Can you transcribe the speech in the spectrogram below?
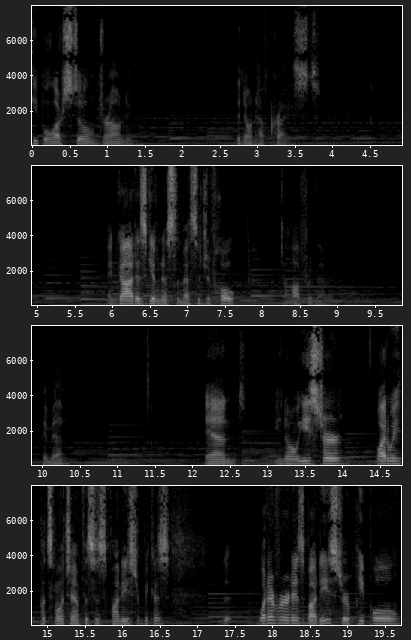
people are still drowning, they don't have Christ. And God has given us the message of hope to offer them. Amen. And, you know, Easter, why do we put so much emphasis upon Easter? Because the, whatever it is about Easter, people,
